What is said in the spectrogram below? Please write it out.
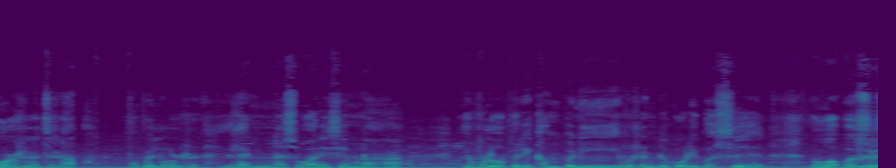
ஹோல்டர் வச்சுருக்கான். Mobile holder. இதில் என்ன சுவாரஸ்யம்னா இவ்வளோ பெரிய கம்பெனி இவர் ரெண்டு கோடி பஸ்ஸு ரூபா பஸ்ஸு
